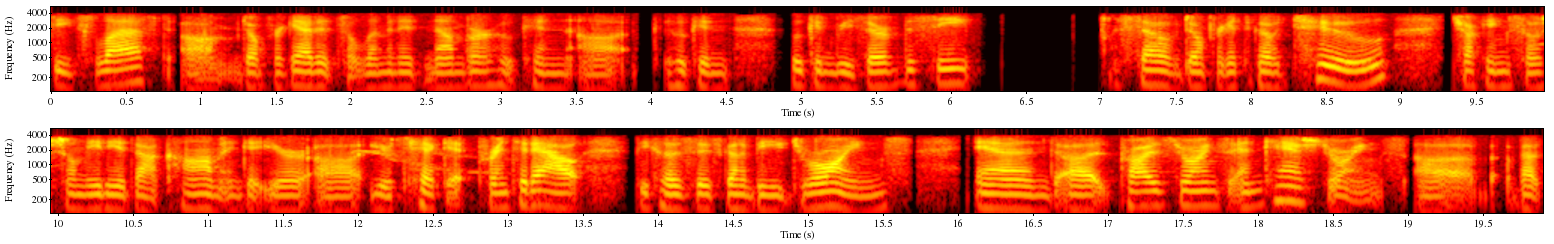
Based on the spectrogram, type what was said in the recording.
seats left. Um, don't forget, it's a limited number who can uh, who can who can reserve the seat. So don't forget to go to truckingsocialmedia.com and get your uh, your ticket printed out because there's going to be drawings and uh, prize drawings and cash drawings. Uh, about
